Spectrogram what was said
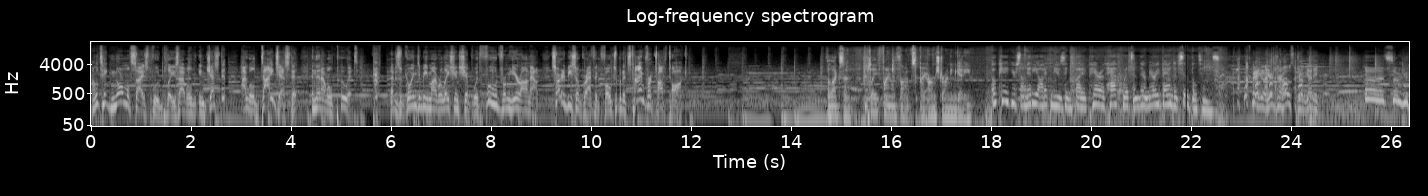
I will take normal sized food, please. I will ingest it, I will digest it, and then I will poo it. That is going to be my relationship with food from here on out. Sorry to be so graphic, folks, but it's time for tough talk. Alexa, play Final Thoughts by Armstrong and Getty. Okay, here's some idiotic musings by a pair of half-wits and their merry band of simpletons. There you go. Here's your host, Joe Getty. Oh, that's so good.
